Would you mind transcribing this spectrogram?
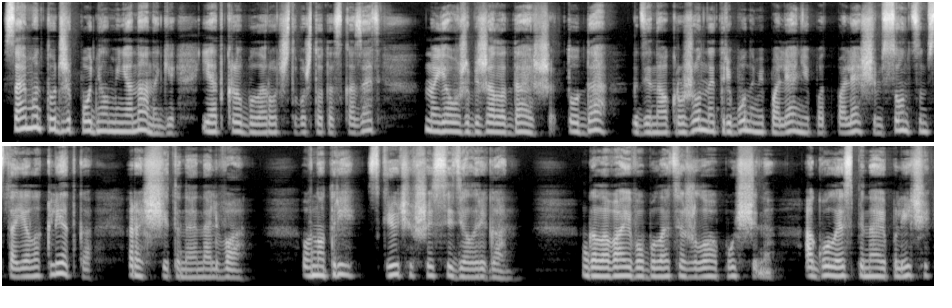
Саймон тут же поднял меня на ноги и открыл было рот, чтобы что-то сказать, но я уже бежала дальше, туда, где на окруженной трибунами поляне под палящим солнцем стояла клетка, рассчитанная на льва. Внутри, скрючившись, сидел Реган. Голова его была тяжело опущена, а голая спина и плечи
